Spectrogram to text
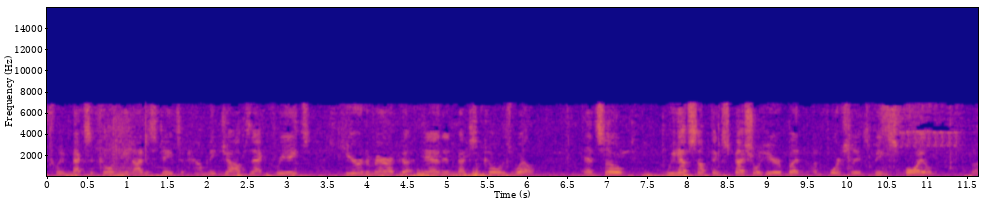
between Mexico and the United States and how many jobs that creates here in America and in Mexico as well. And so we have something special here, but unfortunately it's being spoiled uh,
